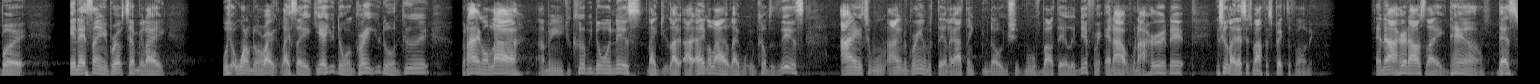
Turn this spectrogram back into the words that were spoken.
But in that same breath, tell me like what I'm doing right. Like say, yeah, you're doing great, you're doing good, but I ain't gonna lie. I mean, you could be doing this. Like, like I ain't gonna lie. Like when it comes to this, I ain't too, I ain't agreeing with that. Like I think you know you should move about that a little different. And I when I heard that, she was like, that's just my perspective on it. And I heard, I was like, damn, that's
